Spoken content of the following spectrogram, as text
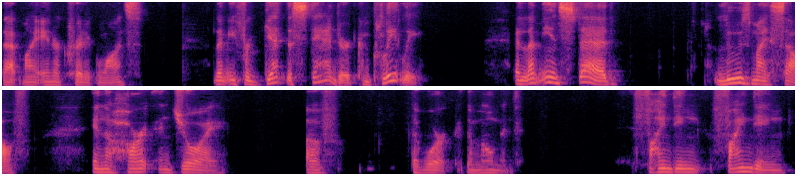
that my inner critic wants. Let me forget the standard completely. And let me instead lose myself in the heart and joy of the work, the moment. Finding, finding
